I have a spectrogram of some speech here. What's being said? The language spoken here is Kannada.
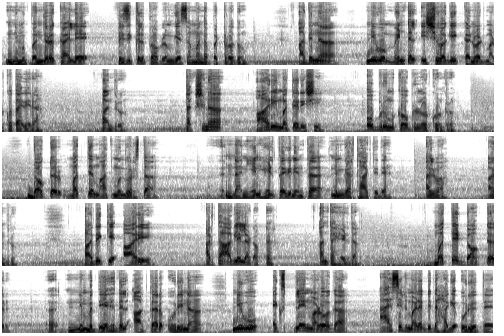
ನಿಮಗೆ ಬಂದಿರೋ ಕಾಯಿಲೆ ಫಿಸಿಕಲ್ ಪ್ರಾಬ್ಲಮ್ಗೆ ಸಂಬಂಧಪಟ್ಟಿರೋದು. ಅದನ್ನು ನೀವು ಮೆಂಟಲ್ ಇಶ್ಯೂ ಆಗಿ ಕನ್ವರ್ಟ್ ಮಾಡ್ಕೋತಾ ಇದ್ದೀರಾ? ಅಂದರು. ತಕ್ಷಣ ಆರಿ ಮತ್ತೆ ರಿಷಿ ಒಬ್ರು ಮುಖ ಒಬ್ಬರು ನೋಡಿಕೊಂಡ್ರು. ಡಾಕ್ಟರ್ ಮತ್ತೆ ಮಾತು ಮುಂದುವರಿಸ್ತಾ, ನಾನು ಏನು ಹೇಳ್ತಾ ಇದ್ದೀನಿ ಅಂತ ನಿಮ್ಗೆ ಅರ್ಥ ಆಗ್ತಿದೆ, ಅಲ್ವಾ? ಅಂದ್ರು. ಅದಕ್ಕೆ ಆರಿ, ಅರ್ಥ ಆಗಲಿಲ್ಲ ಡಾಕ್ಟರ್, ಅಂತ ಹೇಳ್ದ. ಮತ್ತೆ ಡಾಕ್ಟರ್ ನಿಮ್ಮ ದೇಹದಲ್ಲಿ ಆಗ್ತಾ ಇರೋ ಉರಿನ ನೀವು ಎಕ್ಸ್ಪ್ಲೇನ್ ಮಾಡುವಾಗ ಆ್ಯಸಿಡ್ ಮಳೆ ಬಿದ್ದ ಹಾಗೆ ಉರಿಯುತ್ತೆ.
